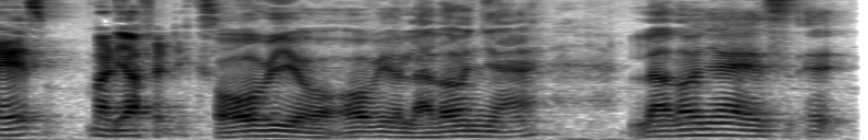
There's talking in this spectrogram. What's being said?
es María Félix. Obvio, obvio, la doña, la doña es, eh,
